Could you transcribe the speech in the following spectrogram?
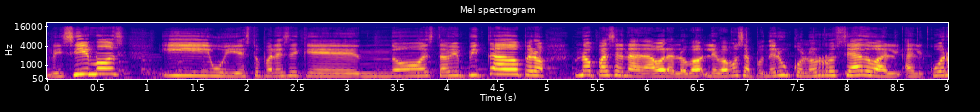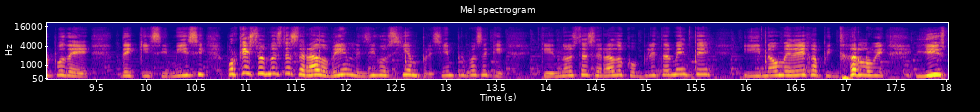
lo hicimos. Y uy, esto parece que no está bien pintado. Pero no pasa nada. Ahora le vamos a poner un color roseado al, cuerpo de, de Kissimisi. Porque esto no está cerrado. Ven, les digo siempre. Siempre pasa que, que no está cerrado completamente. Y no me deja pintar bien. ¿Y,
